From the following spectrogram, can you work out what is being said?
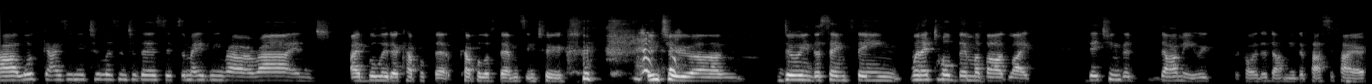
uh, look, guys, you need to listen to this. It's amazing, rah, rah, rah. And I bullied a couple of them, couple of them into, into um, doing the same thing. When I told them about like ditching the dummy, we call it a dummy, the pacifier,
